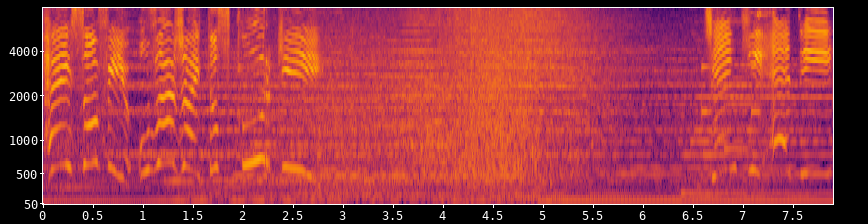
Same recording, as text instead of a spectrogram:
Hej, Sophie, uważaj, to skórki! Dzięki, Eddie!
